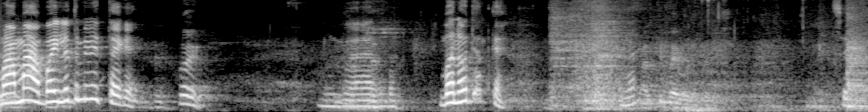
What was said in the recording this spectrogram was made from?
मामा बैल तुम्ही विकताय काय? होय. बर बर. बनवतात काय? ना?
